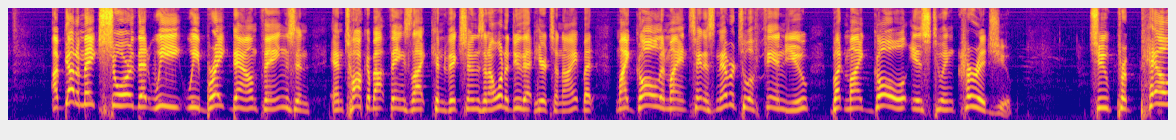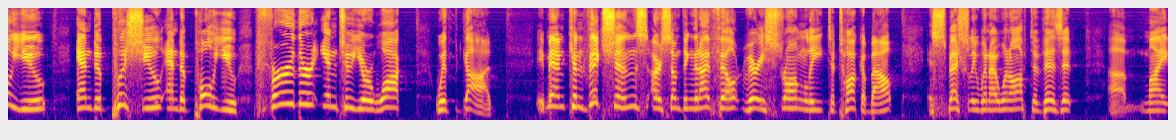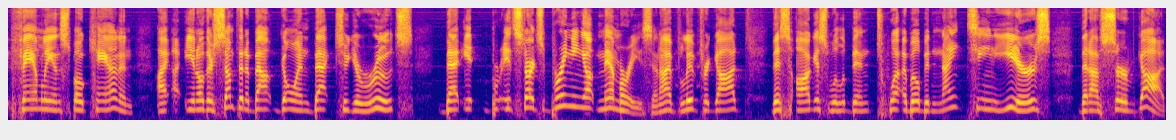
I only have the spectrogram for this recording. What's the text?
I've got to make sure that we we break down things and and talk about things like convictions and I want to do that here tonight but my goal and my intent is never to offend you but my goal is to encourage you to propel you and to push you and to pull you further into your walk with God. Amen. Convictions are something that I felt very strongly to talk about, especially when I went off to visit uh, my family in Spokane. And I, I, you know, there's something about going back to your roots that it it starts bringing up memories. And I've lived for God. This August will have been tw- will be 19 years that I've served God.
